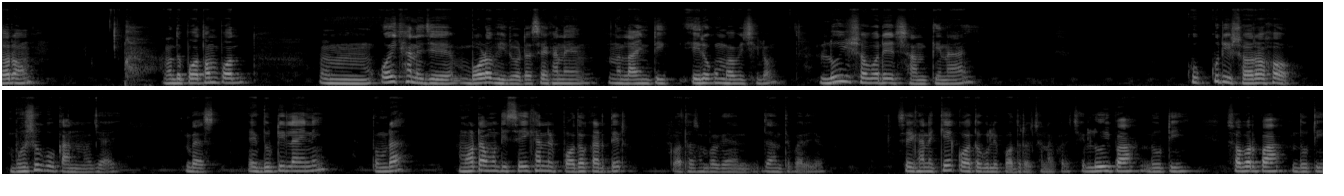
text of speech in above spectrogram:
ধরো, আমাদের প্রথম পদ ওইখানে যে বড় ভিডিওটা, সেখানে লাইনটি এরকমভাবে ছিল, লুই সবরের শান্তি নাই, কুকুরি সরহ ভুসুকু কান্ন যায়। ব্যাস, এই দুটি লাইনেই তোমরা মোটামুটি সেইখানের পদকারদের কথা সম্পর্কে জানতে পারে। যাবে সেইখানে কে কতগুলি পদ রচনা করেছে? লুই পা দুটি সবর পা দুটি,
